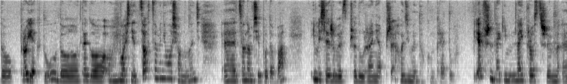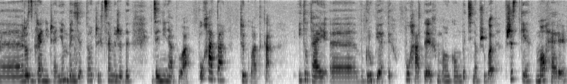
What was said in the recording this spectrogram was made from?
do projektu, do tego właśnie, co chcemy nią osiągnąć, e, co nam się podoba. I myślę, że bez przedłużania przechodzimy do konkretów. Pierwszym takim najprostszym e, rozgraniczeniem będzie to, czy chcemy, żeby dzianina była puchata czy gładka. I tutaj e, w grupie tych puchatych mogą być na przykład wszystkie mohery,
